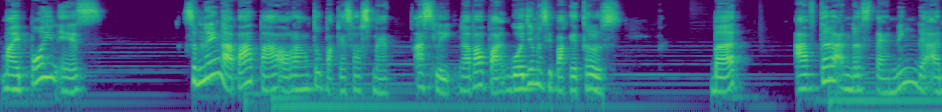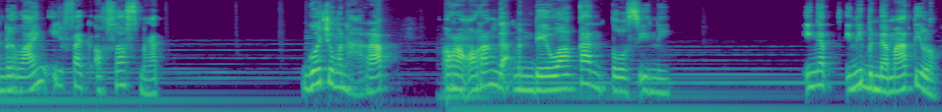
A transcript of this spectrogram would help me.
My point is, sebenarnya nggak apa-apa orang tuh pakai sosmed, asli nggak apa-apa, gue aja masih pakai terus. But after understanding the underlying effect of sosmed, gue cuman harap orang-orang gak mendewakan tools ini. Ingat, ini benda mati loh.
